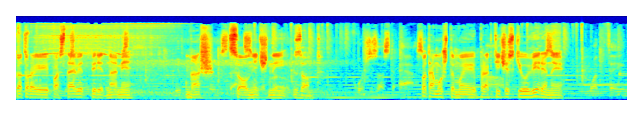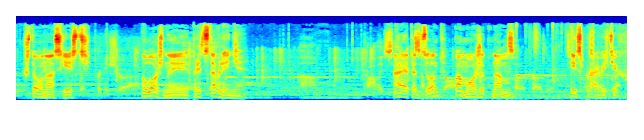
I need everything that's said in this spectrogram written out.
которые поставит перед нами наш солнечный зонд. Потому что мы практически уверены, что у нас есть ложные представления. А этот зонд поможет нам исправить их.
